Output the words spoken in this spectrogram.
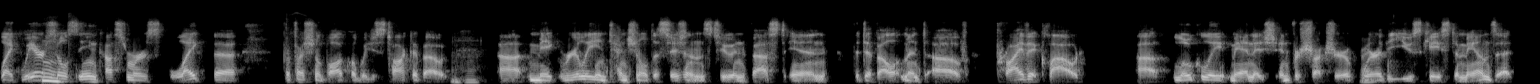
Like we are mm. still seeing customers like the professional ball club we just talked about mm-hmm. uh, make really intentional decisions to invest in the development of private cloud uh, locally managed infrastructure right. where the use case demands it.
